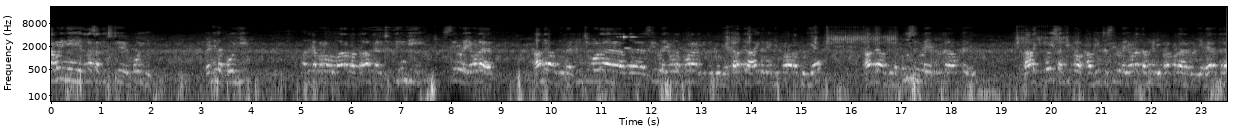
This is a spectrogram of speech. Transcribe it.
தமிழினி இதெல்லாம் சந்திச்சுட்டு போய் வெளியில போய் அதுக்கப்புறம் ஒரு வாரம் பத்து நாள் கழிச்சு திரும்பி சீருடையோட ஆந்திராவுக்கு கிழிச்சுமோட அந்த சீருடையோட போராடிக்கிட்டு இருக்கக்கூடிய களத்தில் ஆயுத வேண்டி போராடக்கூடிய ஆந்திராவுக்கு இந்த புது சீருடையை கொடுக்கறான்ட்டு நாளைக்கு போய் சந்திப்போம் அப்படின்ட்டு சீருடையோட தமிழனி புறப்படக்கூடிய நேரத்துல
